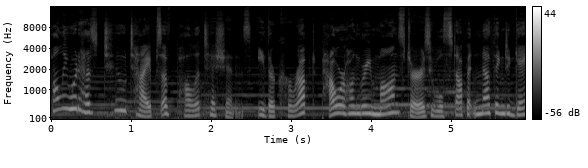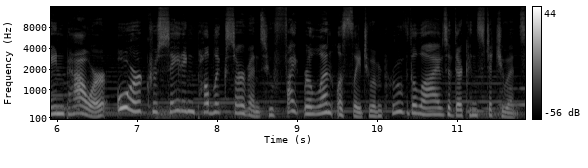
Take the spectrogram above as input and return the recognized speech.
Hollywood has two types of politicians either corrupt, power hungry monsters who will stop at nothing to gain power, or crusading public servants who fight relentlessly to improve the lives of their constituents.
